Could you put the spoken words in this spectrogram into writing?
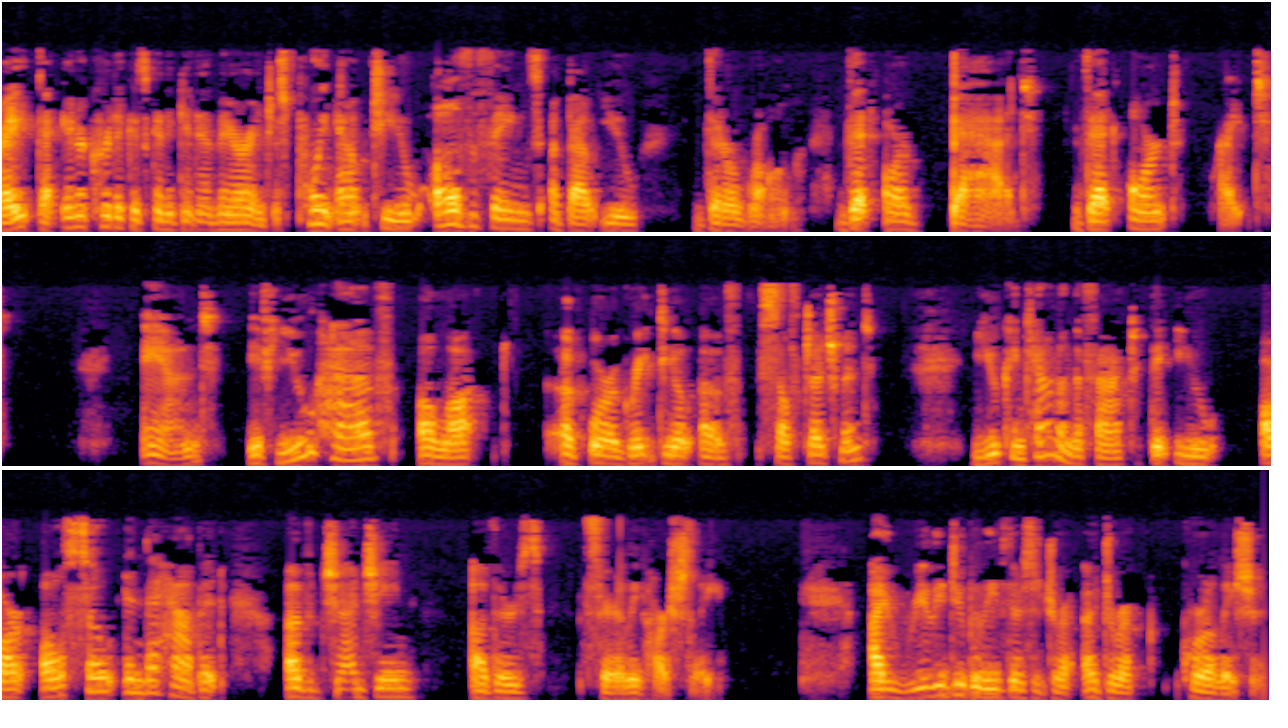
right? That inner critic is going to get in there and just point out to you all the things about you that are wrong, that are bad, that aren't right. And if you have a lot of, or a great deal of self judgment, you can count on the fact that you are also in the habit of judging others fairly harshly. I really do believe there's a direct, a direct correlation.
